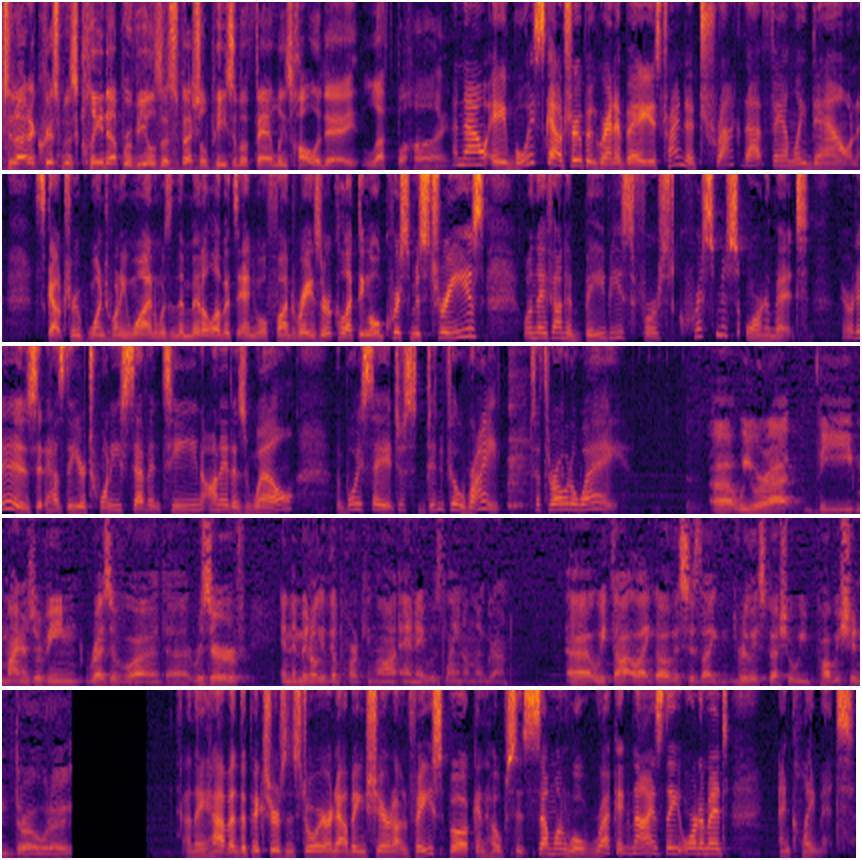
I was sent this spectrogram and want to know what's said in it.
Tonight, a Christmas cleanup reveals a special piece of a family's holiday left behind. And now a Boy Scout troop in Granite Bay is trying to track that family down. Scout Troop 121 was in the middle of its annual fundraiser collecting old Christmas trees when they found a baby's first Christmas ornament. There it is. It has the year 2017 on it as well. The boys say it just didn't feel right to throw it away. Uh, we were at the Miners Ravine Reservoir, the reserve, in the middle of the parking lot, and it was laying on the ground. Uh, we thought like, oh, this is like really special. We probably shouldn't throw it away. And they haven't. The pictures and story are now being shared on Facebook in hopes that someone will recognize the ornament and claim it.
